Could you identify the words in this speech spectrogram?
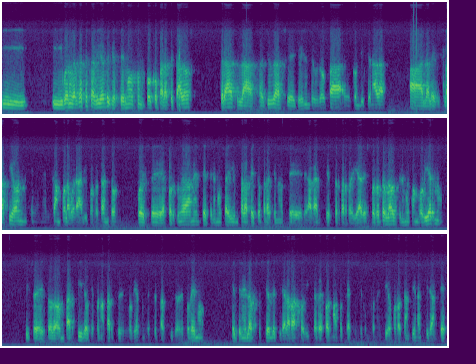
Y, y, bueno, gracias a Dios de que estemos un poco parapetados tras las ayudas eh, que vienen de Europa eh, condicionadas a la legislación en el campo laboral y por lo tanto pues eh, afortunadamente tenemos ahí un parapeto para que no se hagan ciertas barbaridades. Por otro lado tenemos a un gobierno y sobre todo a un partido que forma parte del gobierno, que es el partido de Podemos, tiene la obsesión de tirar abajo dicha reforma porque así se comprometió. Por lo tanto, hay aspirantes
